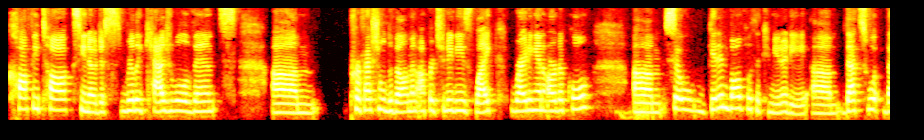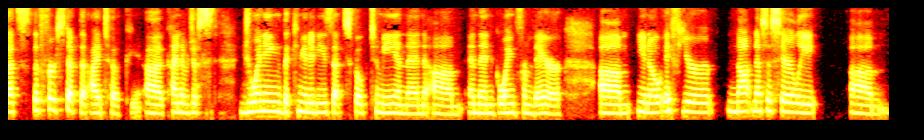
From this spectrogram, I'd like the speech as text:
coffee talks, you know, just really casual events, um, professional development opportunities like writing an article. Um, so get involved with the community. Um, that's what that's the first step that I took. Uh, kind of just joining the communities that spoke to me, and then um, and then going from there. Um, you know, if you're not necessarily um,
